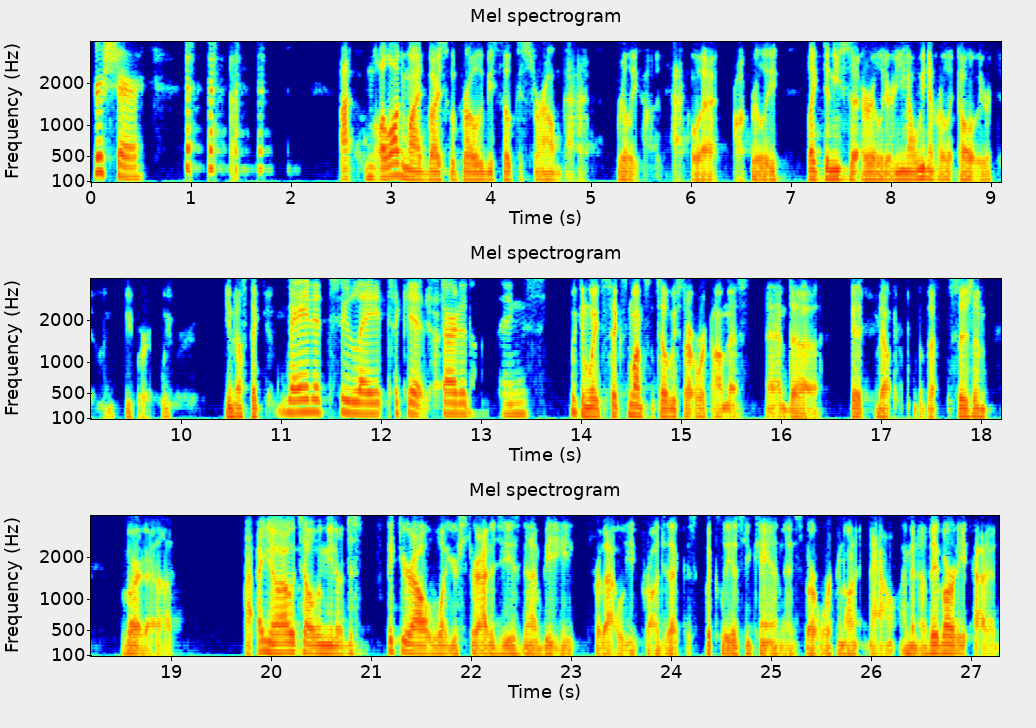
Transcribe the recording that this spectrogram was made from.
for sure I, a lot of my advice would probably be focused around that, really how to tackle that properly. Like Denise said earlier, you know, we didn't really know what we were doing. We were, we were, you know, thinking waited too late to get yeah. started on things. We can wait six months until we start working on this, and uh, it that was the best decision. But uh, I, you know, I would tell them, you know, just figure out what your strategy is going to be for that lead project as quickly as you can, and start working on it now. I mean, they've already had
